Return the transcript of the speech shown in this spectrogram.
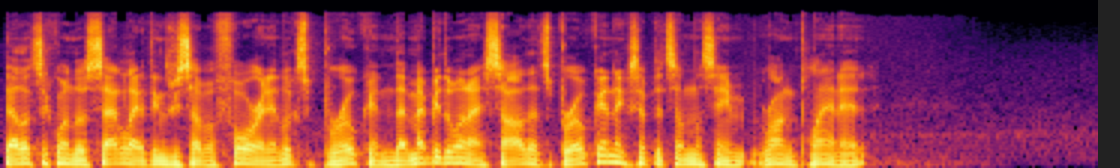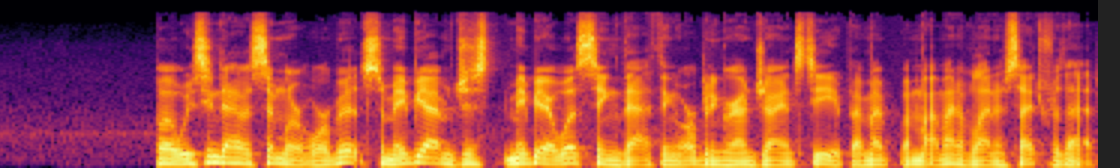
That looks like one of those satellite things we saw before, and it looks broken. That might be the one I saw that's broken, except it's on the same wrong planet. But we seem to have a similar orbit, so maybe I'm just maybe I was seeing that thing orbiting around Giants Deep. I might I might have line of sight for that.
